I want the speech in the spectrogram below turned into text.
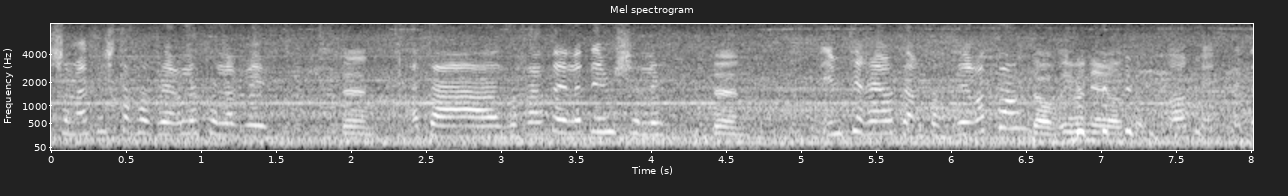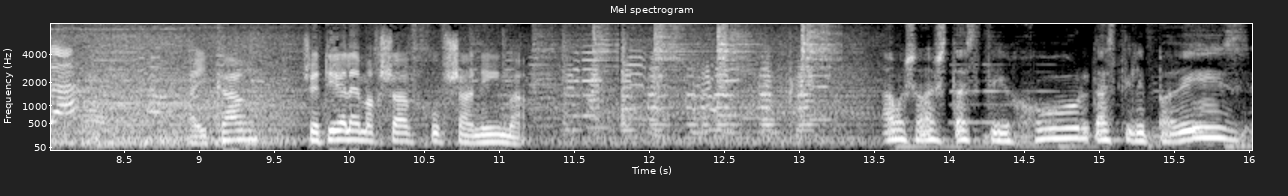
שמעתי שאתה חוזר לתל אביב. כן. אתה זוכר את הילדים שלי? כן. אם תראה אותם, תחזיר אותם? טוב, אם אני אראה אותם. אוקיי, תודה. העיקר שתהיה להם עכשיו חופשה נעימה. פעם ראשונה שטסתי לחו"ל, טסתי לפריז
